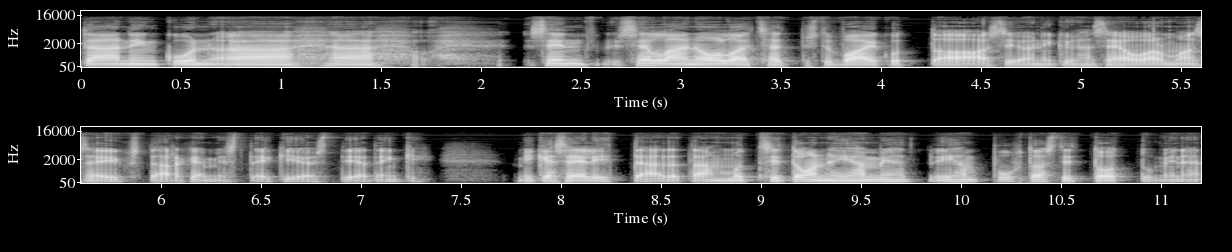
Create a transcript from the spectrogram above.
tämä niin kuin, äh, äh, sen, sellainen olo, että sä et pysty vaikuttaa asioihin, niin kyllähän se on varmaan se yksi tärkeimmistä tekijöistä tietenkin mikä selittää tätä. Mutta sitten on ihan, ihan puhtaasti tottuminen,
